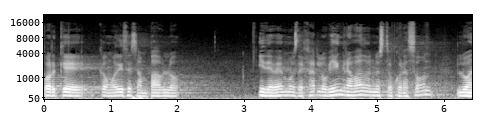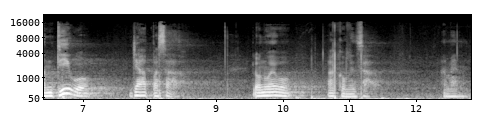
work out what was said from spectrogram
Porque, como dice San Pablo, y debemos dejarlo bien grabado en nuestro corazón, lo antiguo ya ha pasado, lo nuevo ha comenzado. Amén.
